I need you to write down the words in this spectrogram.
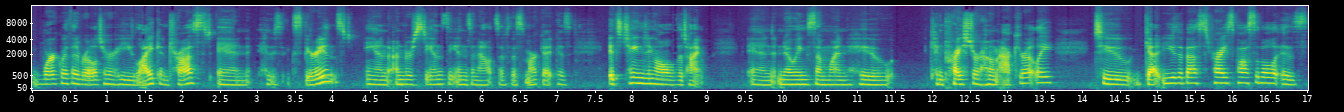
work with a realtor who you like and trust and who's experienced and understands the ins and outs of this market because it's changing all the time. And knowing someone who can price your home accurately to get you the best price possible is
